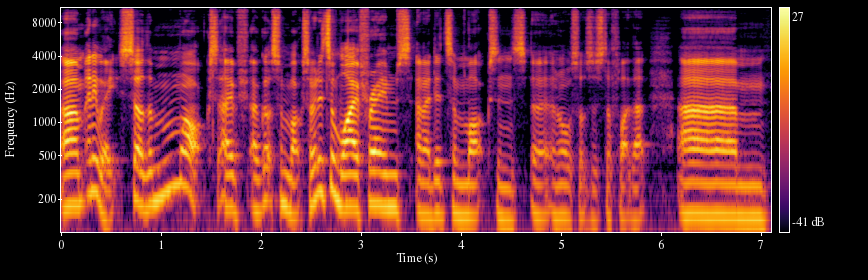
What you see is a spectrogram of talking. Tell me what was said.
Um, anyway, so the mocks, I've, I've got some mocks. So I did some wireframes and I did some mocks and, uh, and all sorts of stuff like that. Um,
